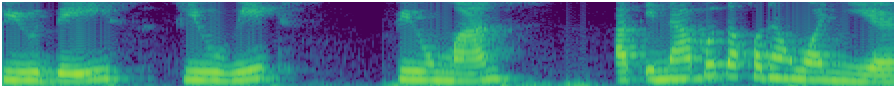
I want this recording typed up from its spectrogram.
few days, few weeks, few months, at inabot ako ng one year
